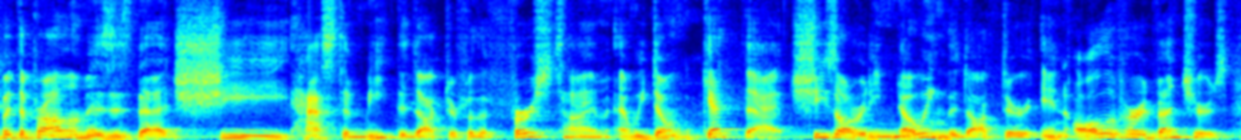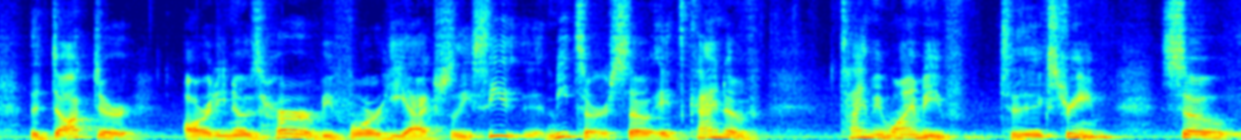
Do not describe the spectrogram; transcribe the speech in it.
But the problem is, is that she has to meet the doctor for the first time, and we don't get that. She's already knowing the doctor in all of her adventures. The doctor already knows her before he actually see, meets her. So it's kind of timey wimey to the extreme. So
